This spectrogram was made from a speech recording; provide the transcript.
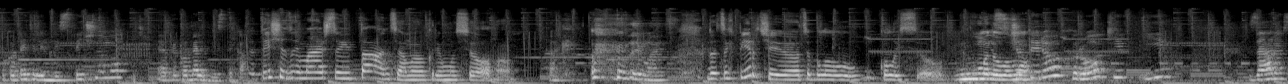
факультеті лінгвістичному е, прикладна лінгвістика. Ти ще займаєшся і танцями, окрім усього. Так, займаюся. До цих пір чи це було колись в Ні, з чотирьох років і зараз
